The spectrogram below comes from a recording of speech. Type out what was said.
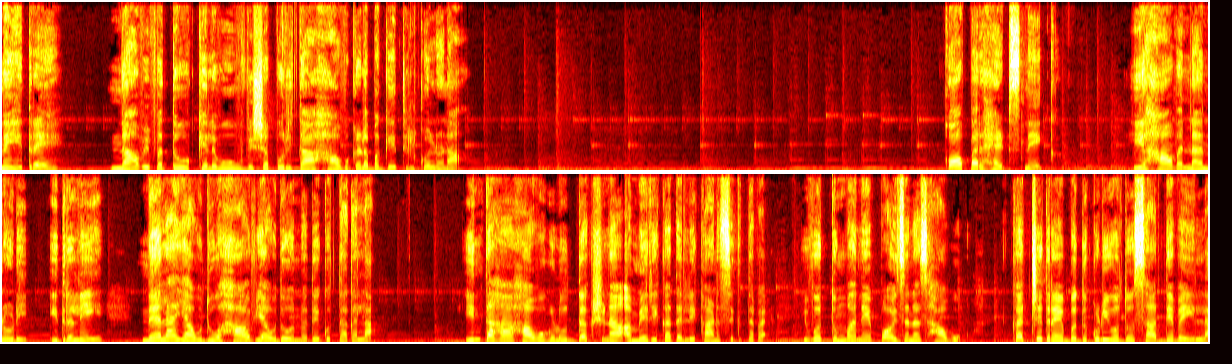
ಸ್ನೇಹಿತರೆ, ನಾವಿವತ್ತು ಕೆಲವು ವಿಷಪೂರಿತ ಹಾವುಗಳ ಬಗ್ಗೆ ತಿಳ್ಕೊಳ್ಳೋಣ. ಕಾಪರ್ ಹೆಡ್ ಸ್ನೇಕ್ ಈ ಹಾವನ್ನ ನೋಡಿ, ಇದರಲ್ಲಿ ನೆಲ ಯಾವುದು, ಹಾವು ಯಾವುದು ಅನ್ನೋದೇ ಗೊತ್ತಾಗಲ್ಲ. ಇಂತಹ ಹಾವುಗಳು ದಕ್ಷಿಣ ಅಮೆರಿಕದಲ್ಲಿ ಕಾಣಸಿಗುತ್ತವೆ. ಇವು ತುಂಬಾನೇ ಪಾಯ್ಸನಸ್ ಹಾವು. ಕಚ್ಚಿದ್ರೆ ಬದುಕುಳಿಯೋದು ಸಾಧ್ಯವೇ ಇಲ್ಲ.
